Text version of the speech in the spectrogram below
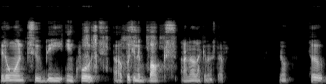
they don't want to be in quotes uh, put in a box and all that kind of stuff. You know, so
